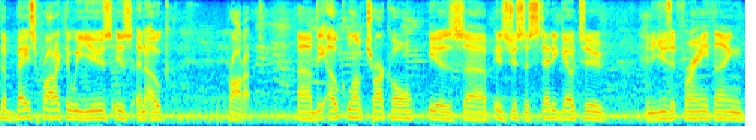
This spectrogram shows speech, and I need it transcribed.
The base product that we use is an oak product. Uh, the oak lump charcoal is uh, is just a steady go-to, and you use it for anything.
